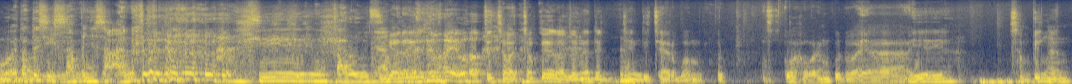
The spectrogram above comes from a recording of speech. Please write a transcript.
Oh, eta teh sisa penyesaan. si karunya Cigana Milo. itu cocok ya lagunya di, yang di Cirebon gitu. wah orang kudu aya iya iya sampingan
